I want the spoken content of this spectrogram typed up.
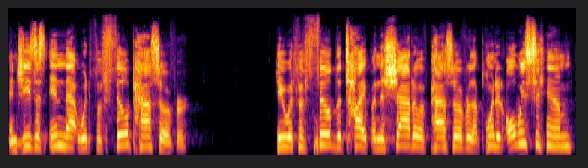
and Jesus in that would fulfill Passover. He would fulfill the type and the shadow of Passover that pointed always to him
